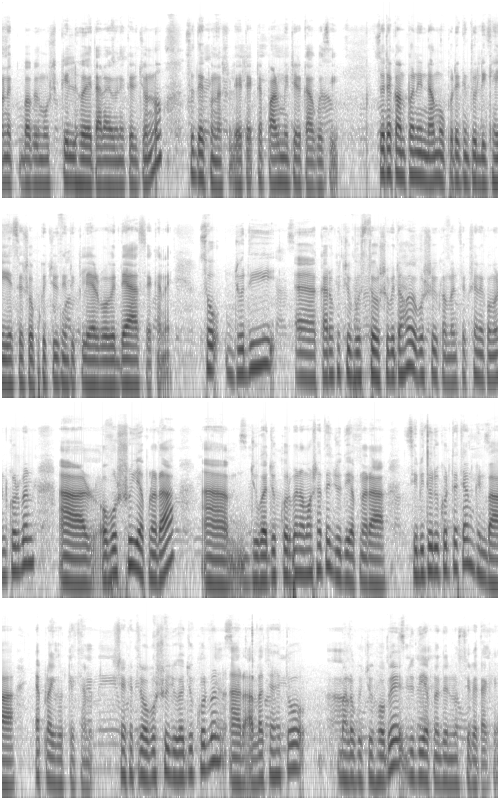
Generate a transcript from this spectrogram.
অনেকভাবে মুশকিল হয়ে দাঁড়ায় অনেকের জন্য। সো দেখুন, আসলে এটা একটা পারমিটের কাগজই। সো এটা কোম্পানির নাম উপরে কিন্তু লিখাই আছে সব কিছুই কিন্তু ক্লিয়ারভাবে দেয়া আছে এখানে। সো যদি কারও কিছু বুঝতে অসুবিধা হয়, অবশ্যই কমেন্ট সেকশানে কমেন্ট করবেন। আর অবশ্যই আপনারা যোগাযোগ করবেন আমার সাথে যদি আপনারা সিবি তৈরি করতে চান কিংবা অ্যাপ্লাই করতে চান। সেক্ষেত্রে অবশ্যই যোগাযোগ করবেন আর আল্লাহ চাহে তো ভালো কিছু হবে যদি আপনাদের নসিবে থাকে।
